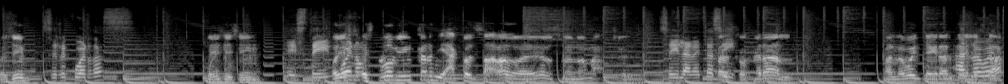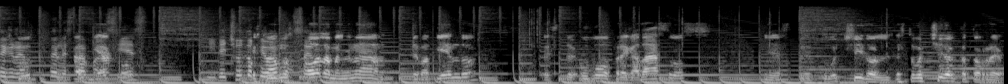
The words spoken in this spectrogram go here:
Pues sí. ¿Sí recuerdas? Sí, sí, sí. Este, Oye, bueno. estuvo bien cardíaco el sábado, eh. O sea, no manches. Sí, la neta Para sí. escoger al, al nuevo integrante Al del nuevo staff. integrante del staff, así es. Y de hecho es lo que vamos a hacer. toda la mañana debatiendo. Este, hubo fregadazos. Y este, estuvo chido, estuvo chido el cotorreo.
